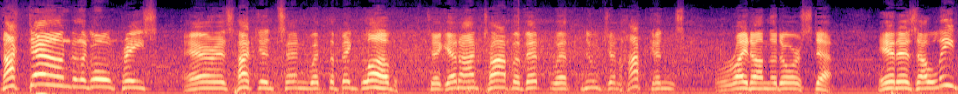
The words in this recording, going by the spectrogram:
Knocked down to the goal crease. There is Hutchinson with the big glove to get on top of it with Nugent Hopkins right on the doorstep. It is a Leaf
